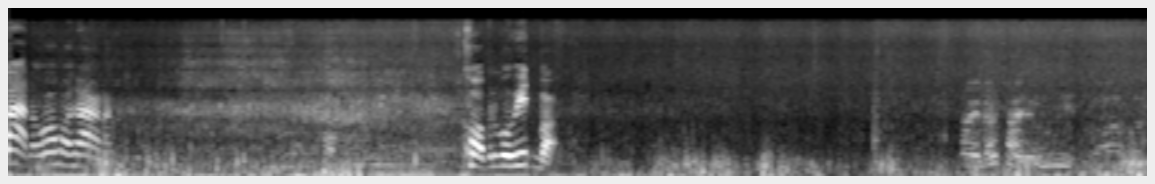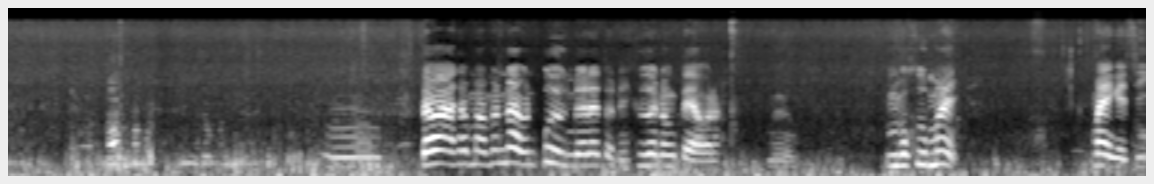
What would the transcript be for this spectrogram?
ปาดเอาว่าพอสร้างนะขอบเป็นบวิดบ่ใช่แล้วใส่เดี๋ยวมันมีนัดมันก็กินก็มันอืมแต่ว่าทำไมมันได้มันปึงเด้อได้ตัวนี้คือน้องแตวนะแม่นมันบ่คือไม่ไม่กับจี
